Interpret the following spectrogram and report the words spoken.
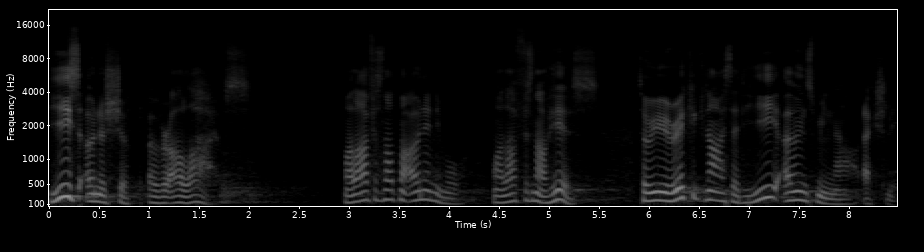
his ownership over our lives. My life is not my own anymore. My life is now his. So we recognize that he owns me now, actually.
